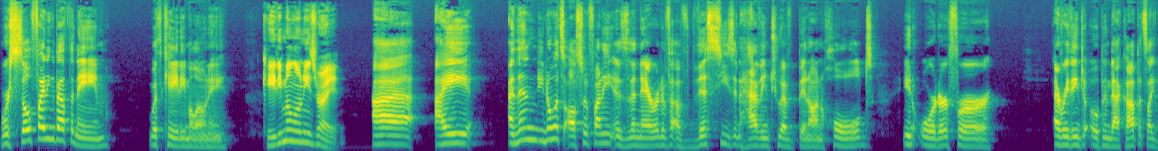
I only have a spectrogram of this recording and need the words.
We're still fighting about the name with Katie Maloney. Katie Maloney's right. Uh, I and then you know what's also funny is the narrative of this season having to have been on hold in order for everything to open back up. It's like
